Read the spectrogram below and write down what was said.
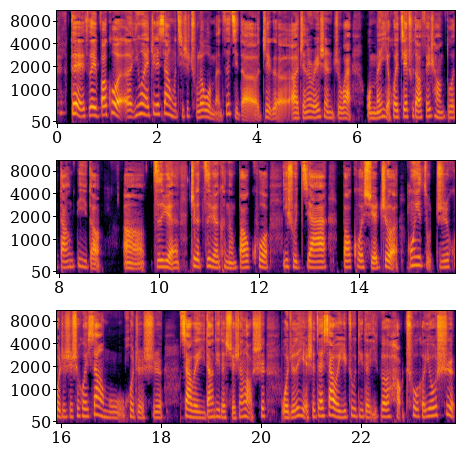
对，所以包括呃，因为这个项目其实除了我们自己的这个呃 generation 之外，我们也会接触到非常多当地的呃资源。这个资源可能包括艺术家、包括学者、公益组织，或者是社会项目，或者是夏威夷当地的学生、老师。我觉得也是在夏威夷驻地的一个好处和优势。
